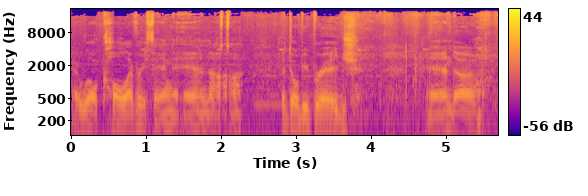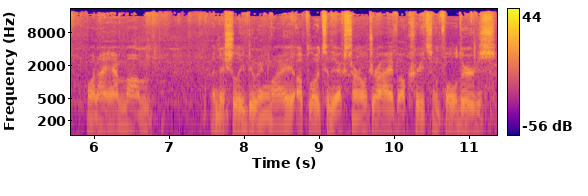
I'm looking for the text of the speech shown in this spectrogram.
I will cull everything in uh, Adobe Bridge, and uh, when I am um, initially doing my upload to the external drive, I'll create some folders,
